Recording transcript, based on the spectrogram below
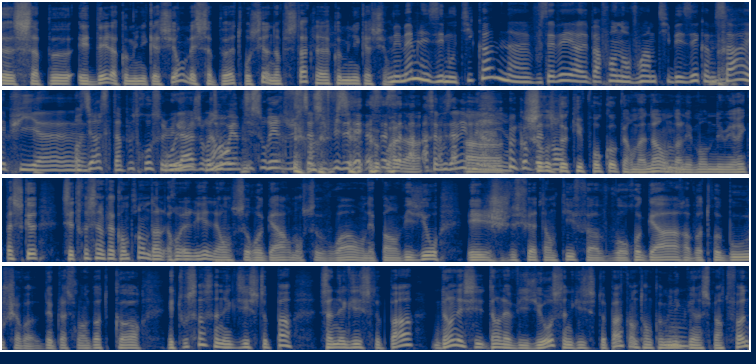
euh, ça peut aider la communication, mais ça peut être aussi un obstacle à la communication. Mais même les émoticônes, vous savez, euh, parfois on envoie un petit baiser comme ça et puis euh, On se dirait c'est un peu trop celui-là. Oui, J'aurais dû non envoyer un petit sourire, juste ça suffisait. ça. voilà. ça vous arrive, Ah, Complètement. source de quiproquo permanent dans Mm. les mondes numériques. Parce que c'est très simple à comprendre. On se regarde, on se voit, on n'est pas en visio. Et je suis attentif à vos regards, à votre bouche, à votre déplacement de votre corps. Et tout ça, ça n'existe pas. Ça n'existe pas dans, les, dans la visio, ça n'existe pas quand on communique Mm. via un smartphone.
